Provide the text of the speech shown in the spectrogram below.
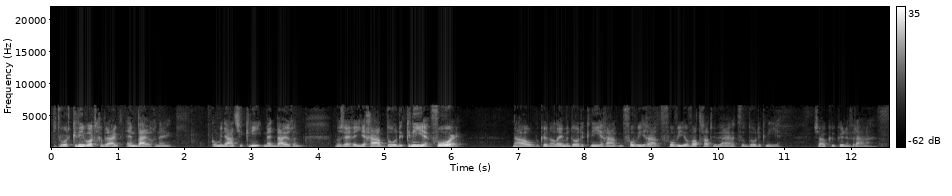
Het woord knie wordt gebruikt en buigen. Hè? Combinatie knie met buigen wil zeggen je gaat door de knieën voor. Nou, we kunnen alleen maar door de knieën gaan. Voor wie, gaat, voor wie of wat gaat u eigenlijk door de knieën? Zou ik u kunnen vragen.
